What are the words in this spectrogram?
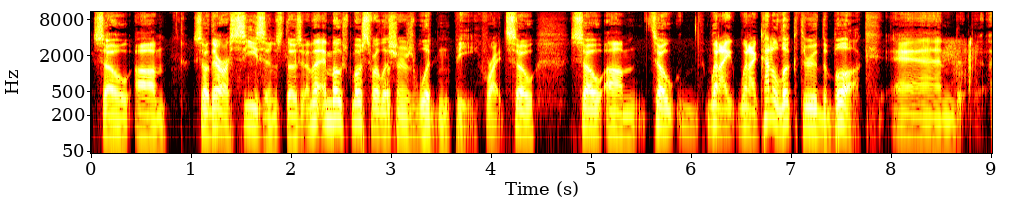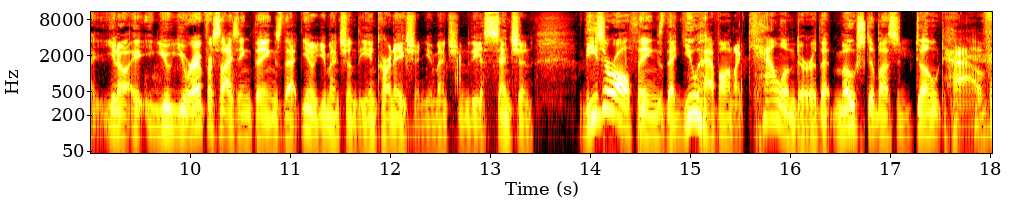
So, um, so there are seasons. Those and most most of our listeners wouldn't be right. So, so, um, so when I when I kind of look through the book, and you know, you you're emphasizing things that you know you mentioned the incarnation, you mentioned the ascension. These are all things that you have on a calendar that most of us don't have.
